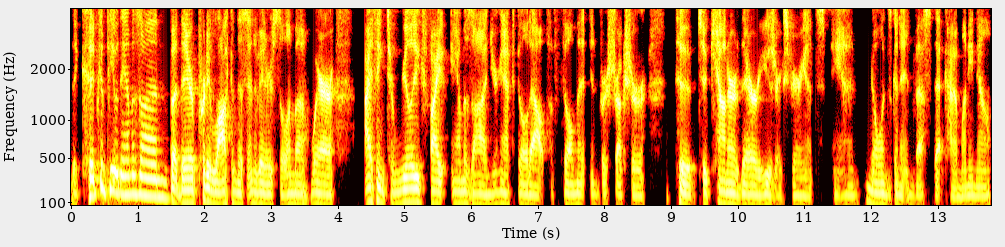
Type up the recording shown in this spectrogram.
they could compete with Amazon, but they're pretty locked in this innovator's dilemma where I think to really fight Amazon, you're going to have to build out fulfillment infrastructure to to counter their user experience, and no one's going to invest that kind of money now.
